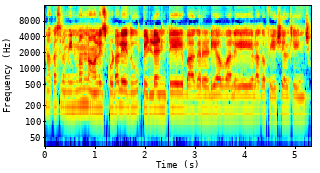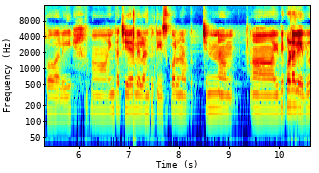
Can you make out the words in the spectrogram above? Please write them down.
నాకు అసలు మినిమం నాలెడ్జ్ కూడా లేదు. పెళ్ళంటే బాగా రెడీ అవ్వాలి ఇలాగ ఫేషియల్ చేయించుకోవాలి. ఇంకా చీరలు ఇలాంటివి తీసుకోవాలని నాకు చిన్న ఇది కూడా లేదు.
